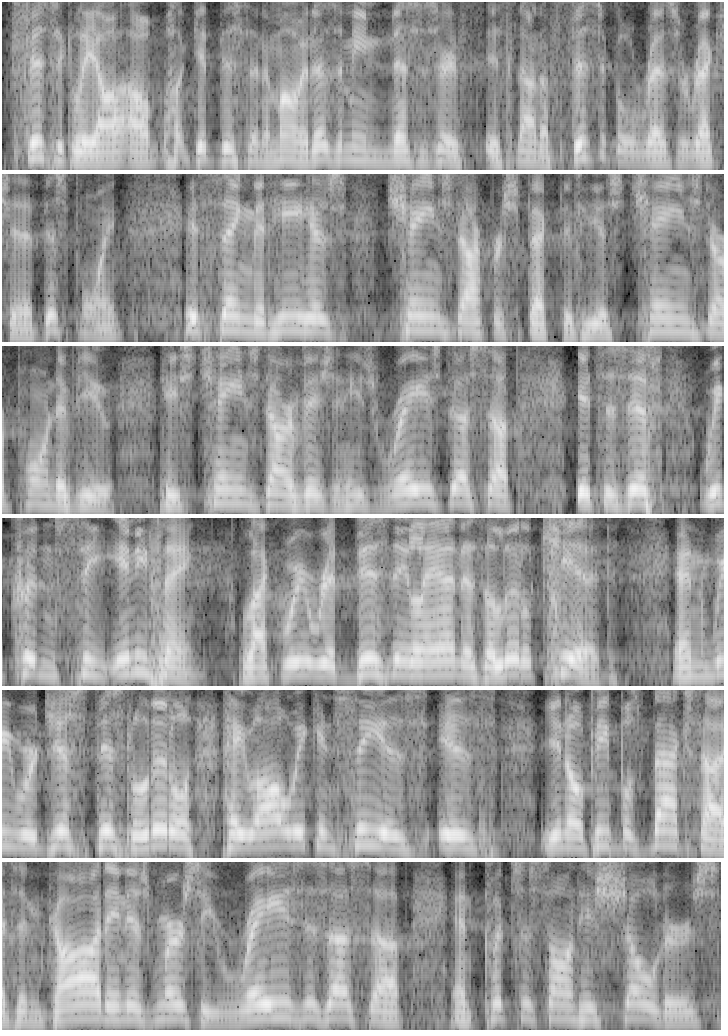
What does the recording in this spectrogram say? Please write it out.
physically, I'll, I'll, get this in a moment. It doesn't mean necessarily it's not a physical resurrection at this point. It's saying that He has changed our perspective, He has changed our point of view, He's changed our vision, He's raised us up. It's as if we couldn't see anything like we were at Disneyland as a little kid and we were just this little hey all we can see is is you know people's backsides and God in his mercy raises us up and puts us on his shoulders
